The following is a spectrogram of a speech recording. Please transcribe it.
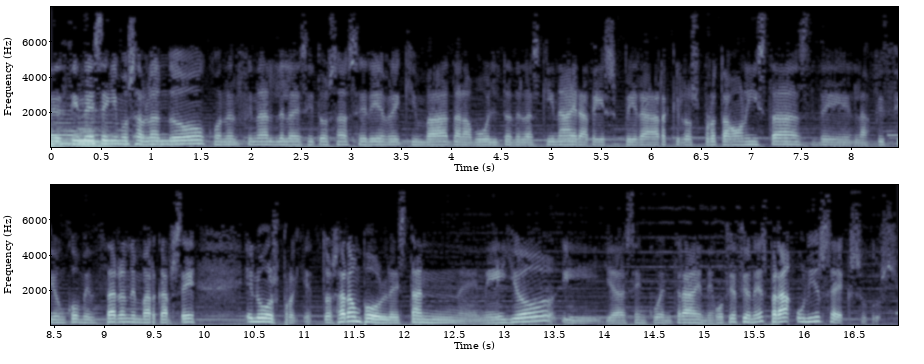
De cine seguimos hablando con el final de la exitosa serie Breaking Bad a la vuelta de la esquina. Era de esperar que los protagonistas de la ficción comenzaran a embarcarse en nuevos proyectos. Aaron Paul está en ello y ya se encuentra en negociaciones para unirse a Exodus.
